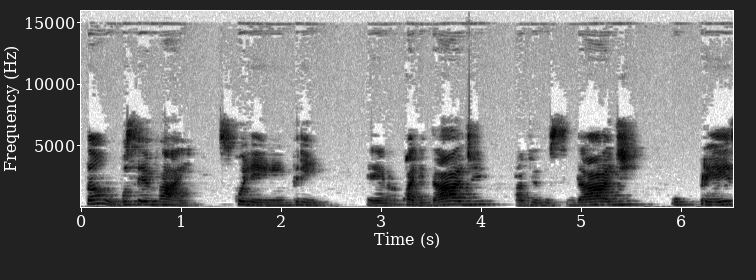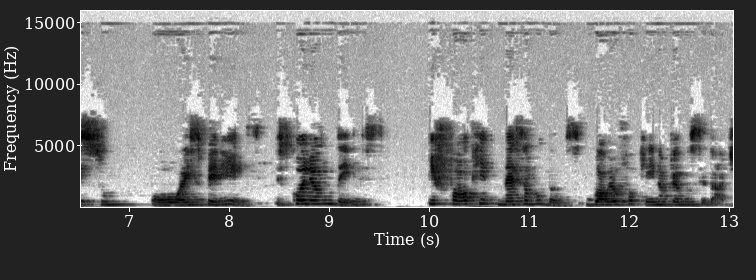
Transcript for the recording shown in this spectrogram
Então, você vai escolher entre é, a qualidade, a velocidade, o preço ou a experiência. Escolha um deles e foque nessa mudança, igual eu foquei na velocidade.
